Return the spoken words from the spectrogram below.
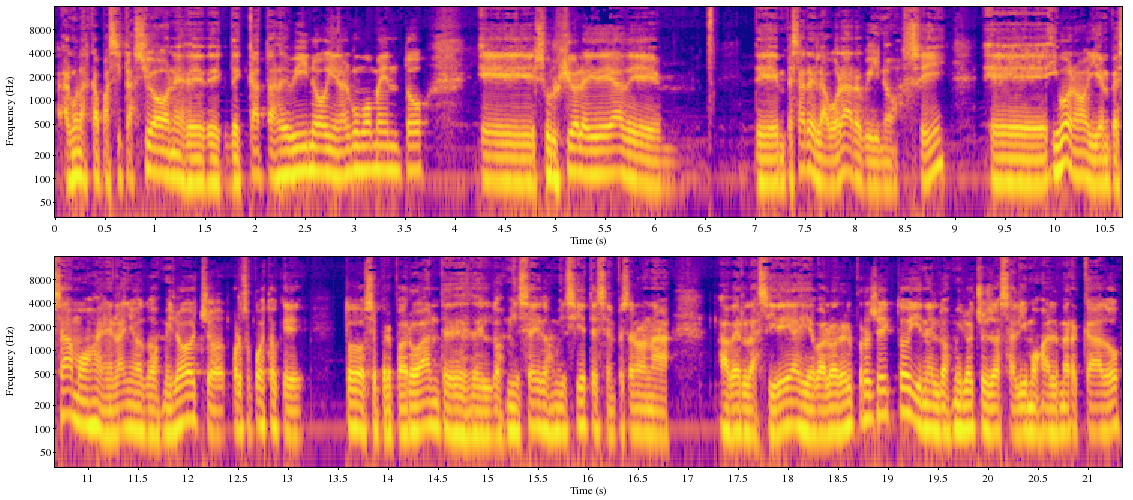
algunas capacitaciones de, de- de catas de vino y en algún momento eh, surgió la idea de de empezar a elaborar vino, ¿sí? Eh, y bueno, y empezamos en el año 2008, por supuesto que todo se preparó antes, desde el 2006-2007 se empezaron a, a ver las ideas y a evaluar el proyecto y en el 2008 ya salimos al mercado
